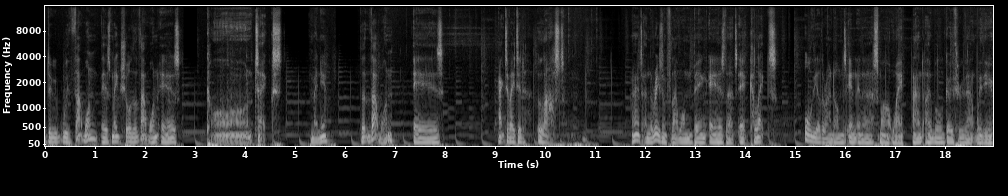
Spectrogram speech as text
do with that one is make sure that that one is context menu, that that one is activated last. Right, and the reason for that one being is that it collects all the other add-ons in, in a smart way. And I will go through that with you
